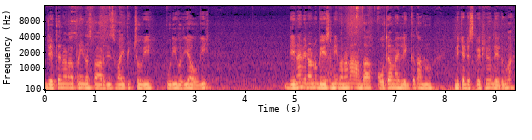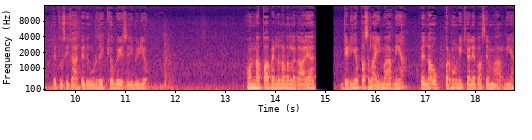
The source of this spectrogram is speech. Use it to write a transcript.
ਜਿਸ ਦੇ ਨਾਲ ਆਪਣੀ ਦਸਤਾਰ ਦੀ ਸਫ਼ਾਈ ਪਿੱਛੋਂ ਵੀ ਪੂਰੀ ਵਧੀਆ ਹੋਊਗੀ। ਜਿਹਨਾਂ ਮੇਰਾ ਉਹਨੂੰ ਬੇਸ ਨਹੀਂ ਬਣਾਉਣਾ ਆਉਂਦਾ ਉਹਦਾ ਮੈਂ ਲਿੰਕ ਤੁਹਾਨੂੰ ਨੀਚੇ ਡਿਸਕ੍ਰਿਪਸ਼ਨ ਦੇ ਦੂੰਗਾ ਤੇ ਤੁਸੀਂ ਜਾ ਕੇ ਜ਼ਰੂਰ ਦੇਖਿਓ ਬੇਸ ਦੀ ਵੀਡੀਓ ਹੁਣ ਆਪਾਂ ਪਹਿਲਾਂ ਲੜ ਲਗਾ ਲਿਆ, ਜਿਹੜੀ ਆਪਾਂ ਸਲਾਈ ਮਾਰਨੀ ਆ, ਪਹਿਲਾਂ ਉੱਪਰ ਨੂੰ ਨੀਚੇ ਵਾਲੇ ਪਾਸੇ ਮਾਰਨੀ ਆ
